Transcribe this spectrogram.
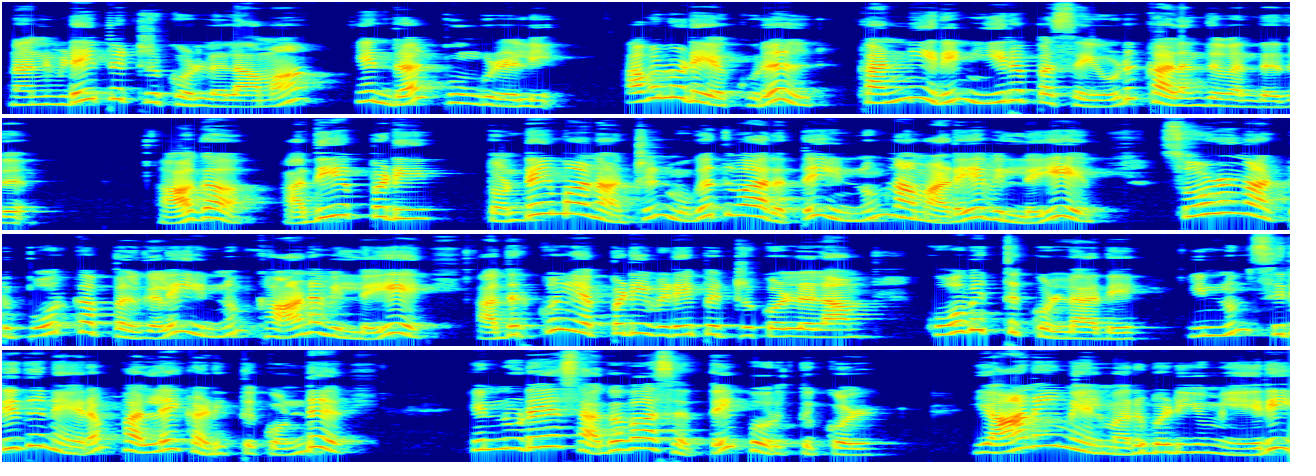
நான் விடை கொள்ளலாமா? என்றாள் பூங்குழலி. அவளுடைய குரல் கண்ணீரின் ஈரப்பசையோடு கலந்து வந்தது. ஆகா அது எப்படி? தொண்டைமானாற்றின் முகத்வாரத்தை இன்னும் நாம் அடையவில்லையே. சோழ நாட்டு போர்க்கப்பல்களை இன்னும் காணவில்லையே. அதற்குள் எப்படி விடை பெற்று கொள்ளலாம்? கோபித்துக் கொள்ளாதே. இன்னும் சிறிது நேரம் பல்லை கடித்துக்கொண்டு என்னுடைய சகவாசத்தை பொறுத்துக்கொள் யானை மேல் மறுபடியும் ஏறி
